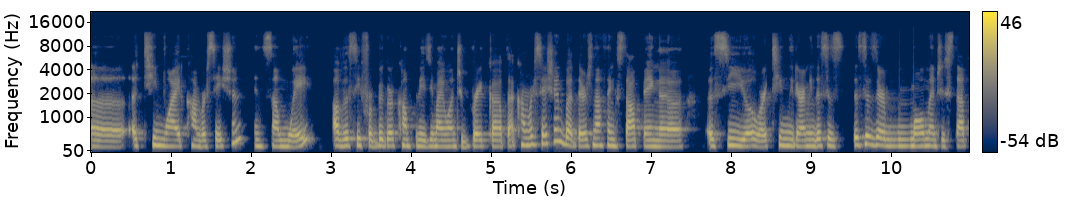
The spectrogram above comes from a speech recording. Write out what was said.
a, a team wide conversation in some way. Obviously, for bigger companies, you might want to break up that conversation, but there's nothing stopping a, a CEO or a team leader. I mean, this is this is their moment to step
